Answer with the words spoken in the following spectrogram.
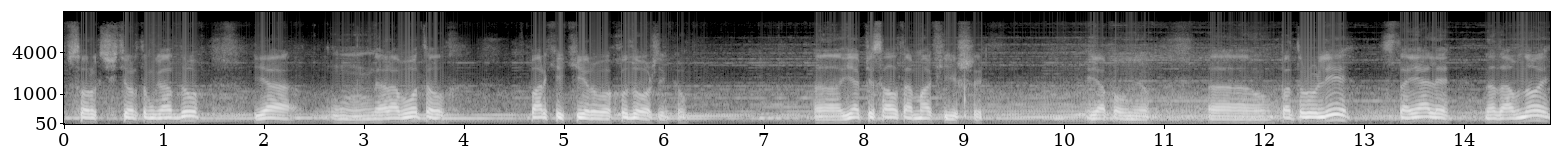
В 1944 году я работал в парке Кирова художником. А, я писал там афиши. Я помню, а, патрули стояли надо мной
